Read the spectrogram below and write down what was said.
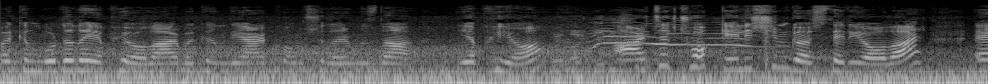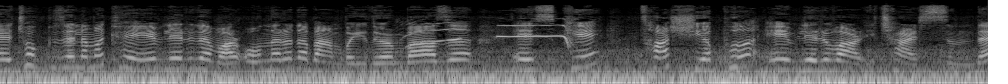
Bakın burada da yapıyorlar. Bakın diğer komşularımız da yapıyor. Artık çok gelişim gösteriyorlar. Ee, çok güzel ama köy evleri de var. Onlara da ben bayılıyorum. Bazı eski taş yapı evleri var içerisinde.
